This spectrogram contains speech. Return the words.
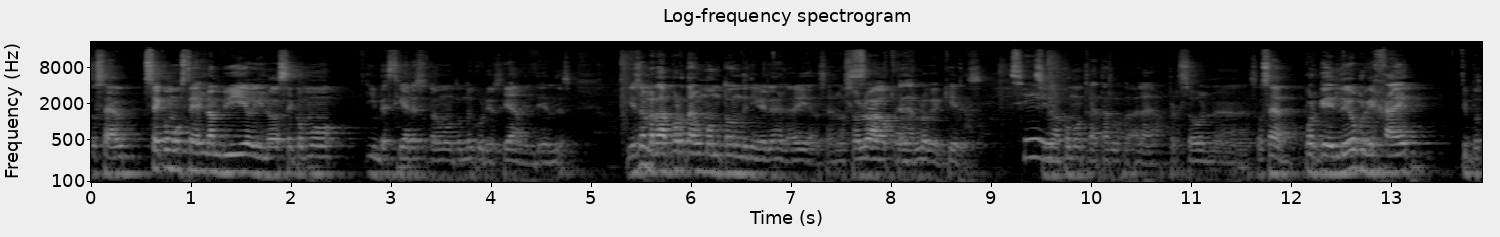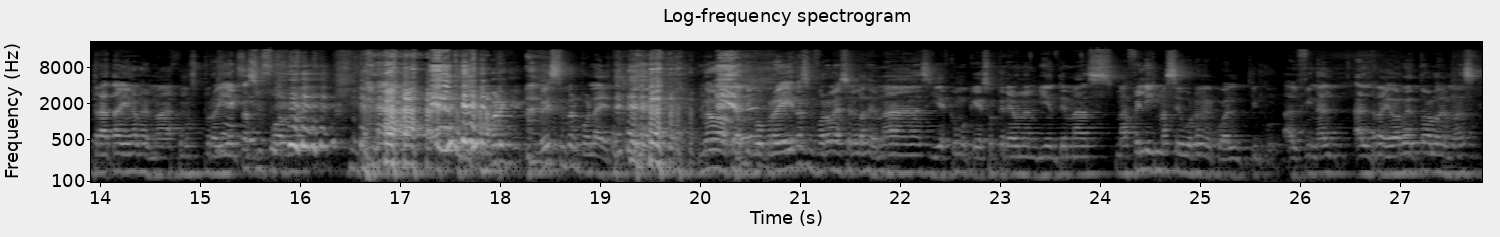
o sea, sé cómo ustedes lo han vivido y luego sé cómo investigar eso, tengo un montón de curiosidad, ¿me entiendes? Y eso en verdad aporta a un montón de niveles de la vida, o sea, no solo a Exacto. obtener lo que quieres, Sí. sino a cómo tratar a las demás personas. O sea, porque digo porque Jade tipo trata bien a los demás, como proyecta su forma. porque es súper polite. no, o sea, tipo proyecta su forma de ser a los demás y es como que eso crea un ambiente más, más feliz, más seguro en el cual tipo al final alrededor de todos los demás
